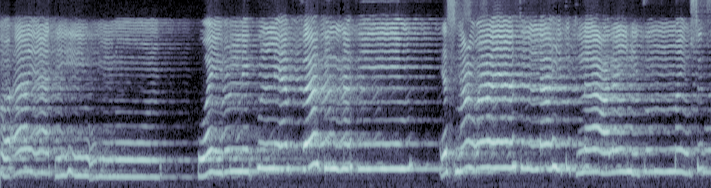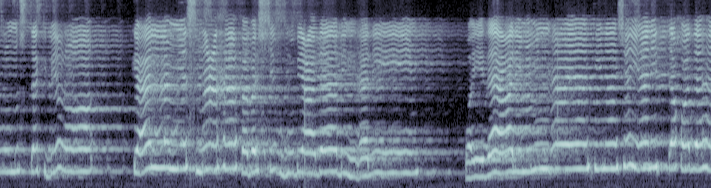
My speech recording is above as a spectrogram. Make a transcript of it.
وآياته يؤمنون. ويل لكل أفاك نثيم يسمع آيات الله تتلى عليه ثم يصر مستكبرا. كأن لم يسمعها فبشره بعذاب أليم. وإذا علم من آياتنا شيئا اتخذها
